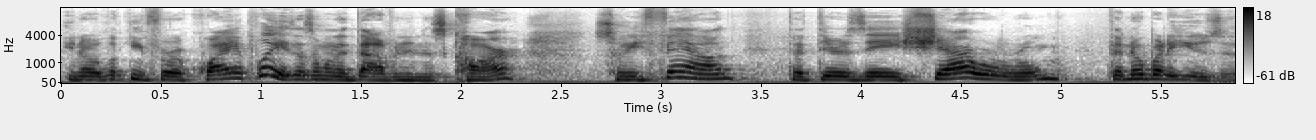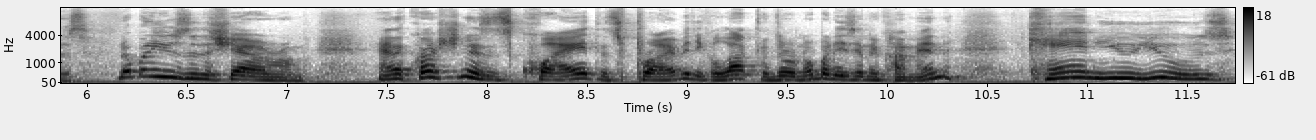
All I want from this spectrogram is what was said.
You know, looking for a quiet place. Doesn't want to daven in his car. So he found that there's a shower room that nobody uses. Nobody uses the shower room. And the question is, it's quiet, it's private. You can lock the door. Nobody's going to come in. Can you use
